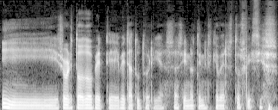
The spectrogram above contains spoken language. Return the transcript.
Y sobre todo vete, vete a tutorías, así no tienes que ver estos vicios.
